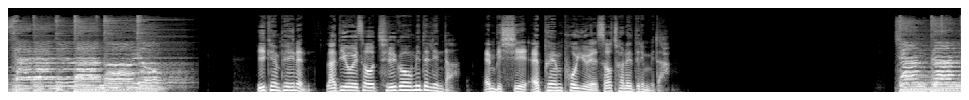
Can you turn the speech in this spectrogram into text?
사랑을 나눠요 이 캠페인은 라디오에서 즐거움이 들린다 MBC FM4U에서 전해드립니다. 잠깐만.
